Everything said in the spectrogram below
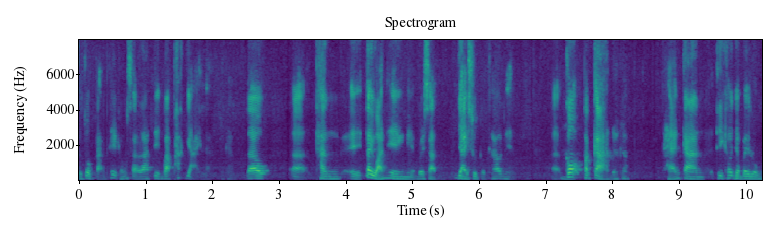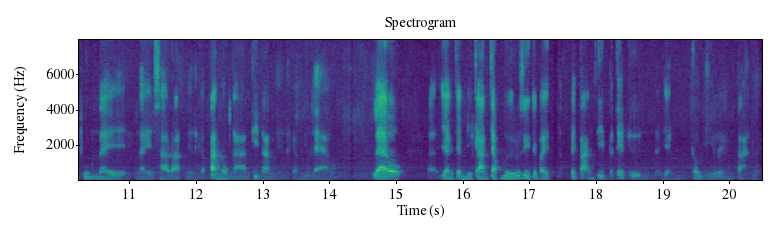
กระทรวงต่างประเทศของสหรัฐนี่มาพักใหญ่แล้วนะครับแล้วทางไต้หวันเองเนี่ยบริษัทใหญ่สุดของเขาเนี่ยก็ประกาศนะครับ แผนการที่เขาจะไปลงทุนในในสหรัฐเนี่ยนะครับตั้งโรงงานที่นั่นเนี่ยนะครับอยู่แล้ว แล้วยังจะมีการจับมือรู้สึกจะไปไปตั้งที่ประเทศอื่น อย่างเกาหลีเรื่องต่างๆเลย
